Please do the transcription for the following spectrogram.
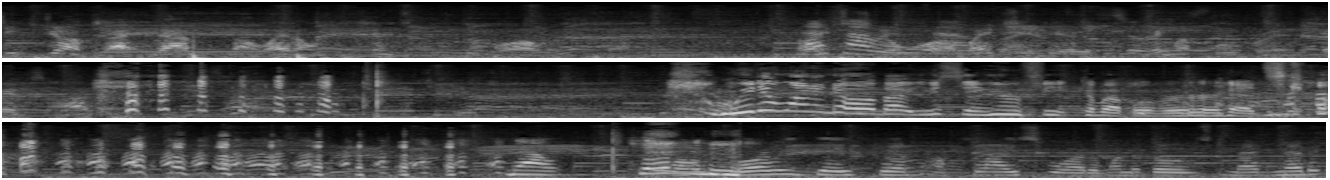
Cheap jumps. I, that, no, I don't intend to do all this stuff. That's how it war. sounds Wait like you hear my full bread. It's we don't want to know about you seeing her feet come up over her head. Now, Kevin, Lori gave him a fly swatter, one of those magnetic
